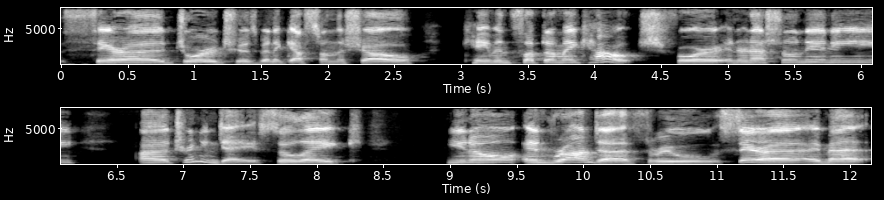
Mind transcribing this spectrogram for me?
sarah george who has been a guest on the show came and slept on my couch for international nanny uh, training day. So like, you know, and Rhonda through Sarah, I met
